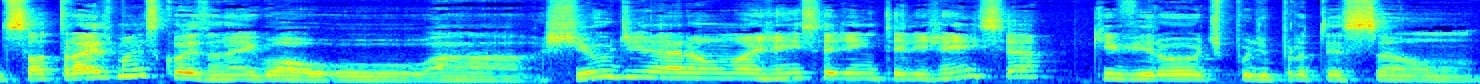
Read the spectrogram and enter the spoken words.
só traz mais coisa, né? Igual o, a SHIELD era uma agência de inteligência que virou tipo de proteção.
